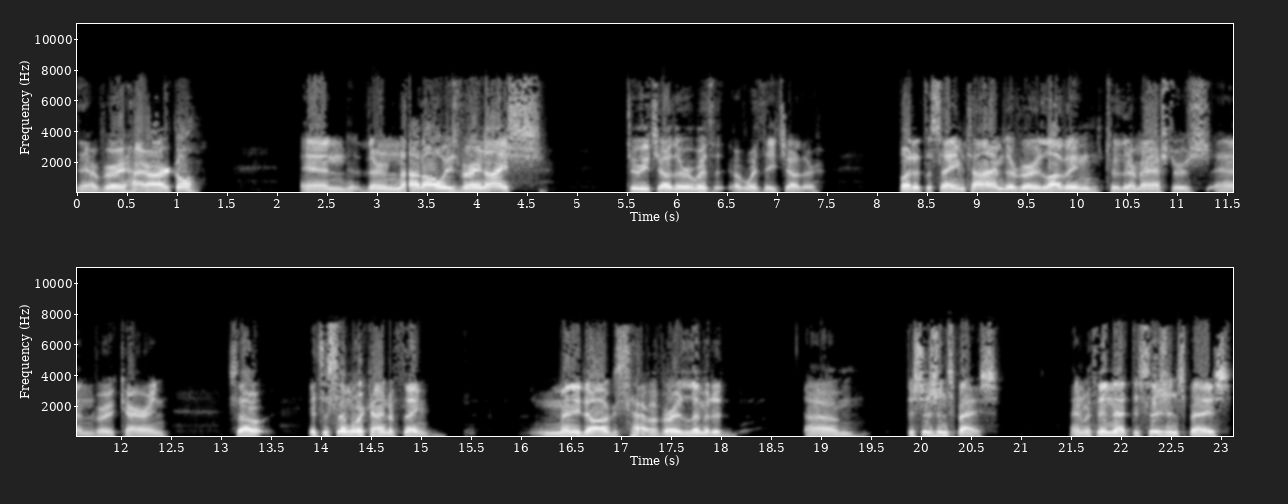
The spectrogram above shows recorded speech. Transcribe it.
they are very hierarchical and they're not always very nice to each other or with, or with each other but at the same time, they're very loving to their masters and very caring. So it's a similar kind of thing. Many dogs have a very limited um, decision space, and within that decision space,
